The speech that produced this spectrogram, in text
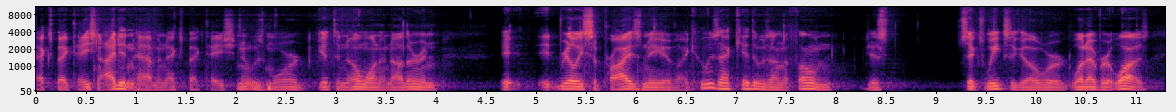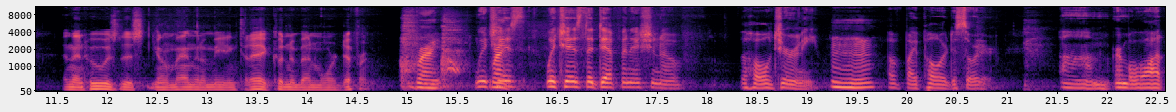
expectation. I didn't have an expectation. It was more get to know one another, and it it really surprised me of like who was that kid that was on the phone just six weeks ago or whatever it was, and then who is this young man that I'm meeting today? It couldn't have been more different. Right. which Right. is which is the definition of the whole journey Mm-hmm. of bipolar disorder, um, or a lot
